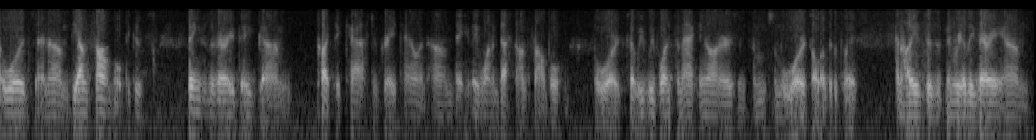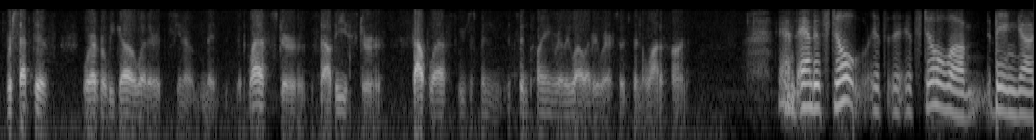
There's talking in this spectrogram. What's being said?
awards, and um, the ensemble because Things is a very big um, eclectic cast of great talent. Um, they they won a best ensemble award, so we, we've won some acting honors and some some awards all over the place. And audiences have been really very um, receptive wherever we go, whether it's you know mid Midwest or Southeast or Southwest. We've just been it's been playing really well everywhere, so it's been a lot of fun. And and it's still it's it's still um, being uh,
